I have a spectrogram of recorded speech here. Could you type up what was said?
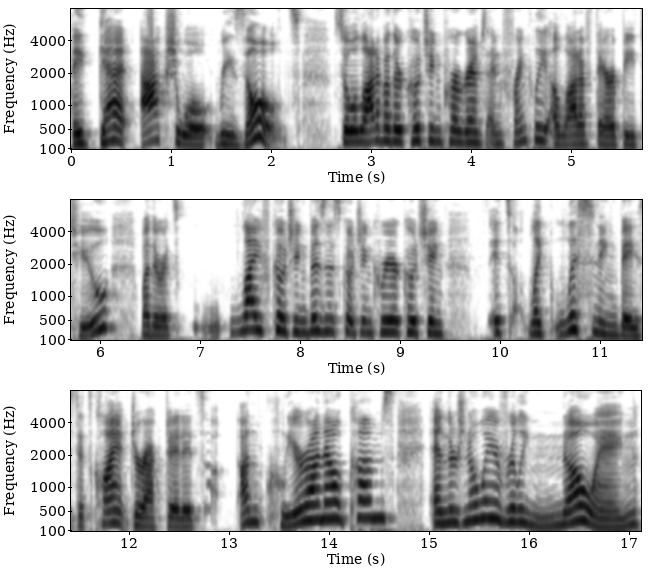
They get actual results. So, a lot of other coaching programs, and frankly, a lot of therapy too, whether it's life coaching, business coaching, career coaching, it's like listening based, it's client directed, it's unclear on outcomes, and there's no way of really knowing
